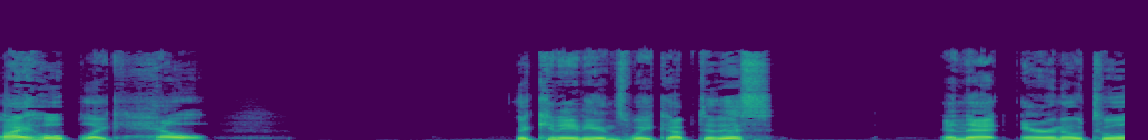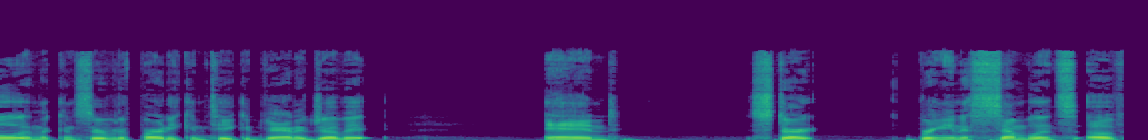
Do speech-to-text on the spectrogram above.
I hope like hell the Canadians wake up to this and that Erin O'Toole and the Conservative Party can take advantage of it and start bringing a semblance of,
